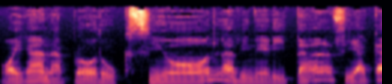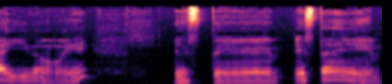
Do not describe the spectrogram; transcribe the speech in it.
oigan, la producción, la dinerita, sí ha caído, ¿eh? Este, este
